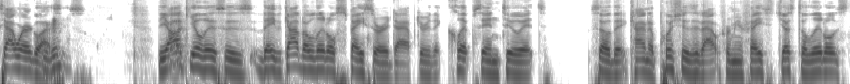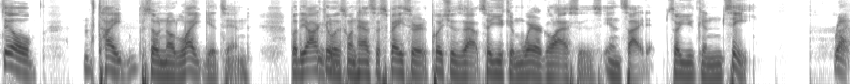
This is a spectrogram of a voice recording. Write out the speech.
See, I wear mm-hmm. glasses. The Right. Oculus is they've got a little spacer adapter that clips into it, so that kind of pushes it out from your face just a little. It's still tight, so no light gets in. But the mm-hmm. Oculus one has a spacer it pushes out, so you can wear glasses inside it, so you can see. Right.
